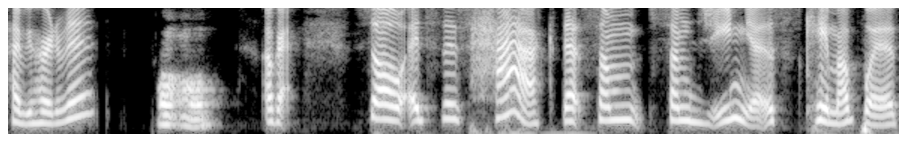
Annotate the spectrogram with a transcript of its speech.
Have you heard of it? Uh oh. Okay, so it's this hack that some some genius came up with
